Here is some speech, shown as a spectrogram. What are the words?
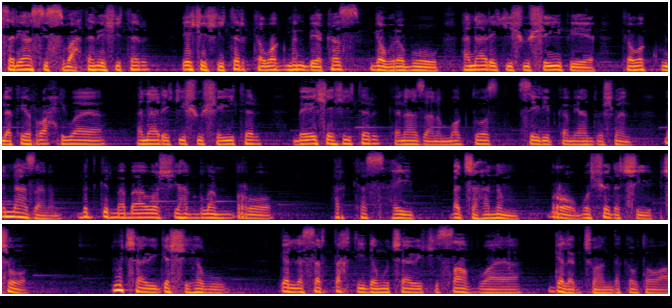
سریاسی سباحتەمێکی تر یەکێکی تر کە وەک من بێکەس گەورە بوو و هەنارێکی شووشەیی پێ کە وەک کوولەکەی ڕاحی وایە هەنارێکی شووشەیی تر، بە یەکێکی تر کە نازانم وەک دۆست سەیری بکەم یان دوژمن، من نازانم، بتگرمە باوەش یان بڵێم بڕۆ، هەر کەس هەیت بە جەهەنم، بڕۆ، بۆ کوێ دەچی، بچۆ. دوو چاوی گەشی هەبوو، گەر لەسەر تەختی دەموچاوێکی ساف بوایە گەلەک جوان دەکەوتەوە،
